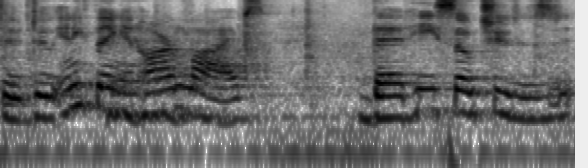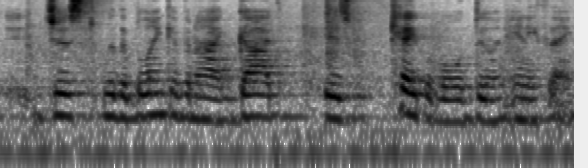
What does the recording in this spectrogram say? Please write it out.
to do anything in mm-hmm. our lives that He so chooses, just with a blink of an eye. God is capable of doing anything,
